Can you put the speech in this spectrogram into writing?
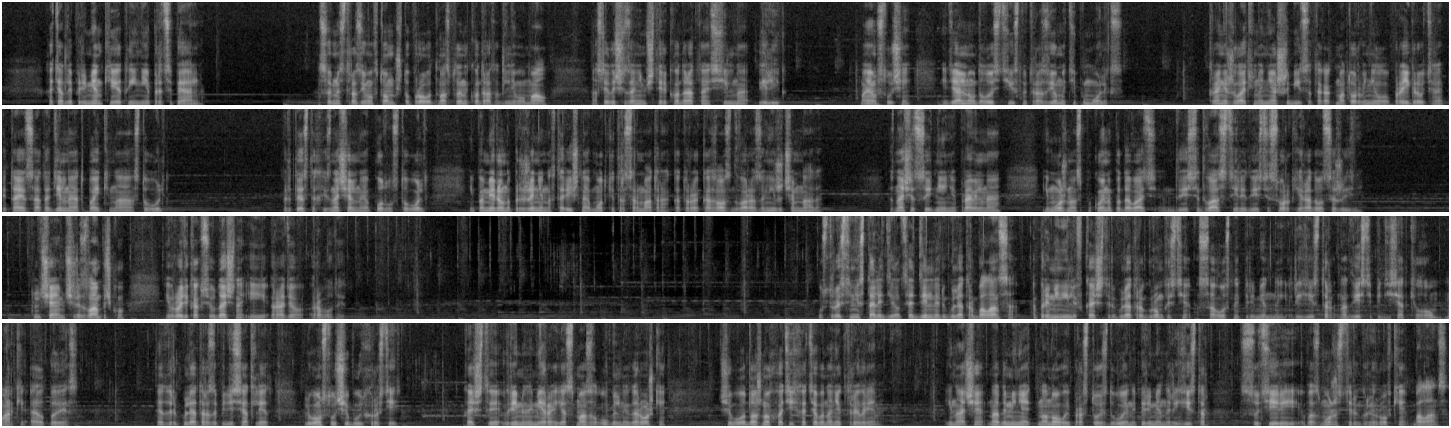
хотя для переменки это и не принципиально. Особенность разъема в том, что провод 2,5 квадрата для него мал, а следующий за ним 4 квадрата сильно велик. В моем случае идеально удалось стиснуть разъемы типа Molex. Крайне желательно не ошибиться, так как мотор винилового проигрывателя питается от отдельной отпайки на 100 вольт. При тестах изначально я подал 100 вольт и померил напряжение на вторичной обмотке трансформатора, которое оказалось в два раза ниже, чем надо. Значит соединение правильное – и можно спокойно подавать 220 или 240 и радоваться жизни. Включаем через лампочку и вроде как все удачно и радио работает. Устройстве не стали делать отдельный регулятор баланса, а применили в качестве регулятора громкости соосный переменный резистор на 250 кОм марки LPS. Этот регулятор за 50 лет в любом случае будет хрустеть. В качестве временной меры я смазал угольные дорожки, чего должно хватить хотя бы на некоторое время. Иначе надо менять на новый простой сдвоенный переменный резистор с утерей возможности регулировки баланса.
